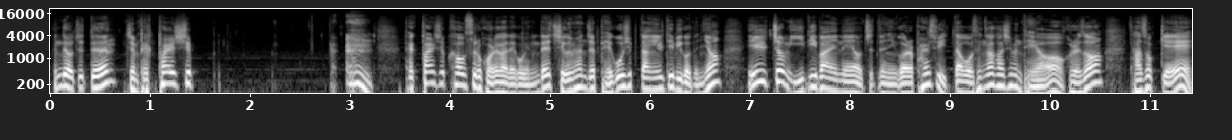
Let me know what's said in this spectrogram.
근데 어쨌든 지금 180 180 카우스로 거래가 되고 있는데 지금 현재 150당 1딥이거든요. 1.2 디바인에 어쨌든 이걸 팔 수 있다고 생각하시면 돼요. 그래서 다섯 개에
